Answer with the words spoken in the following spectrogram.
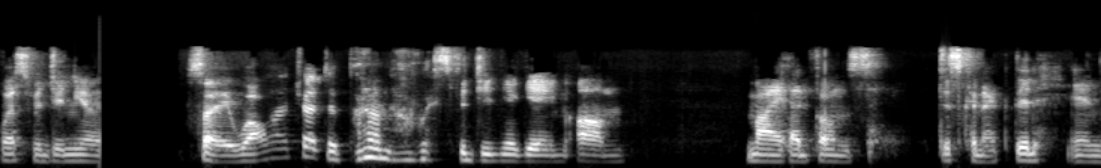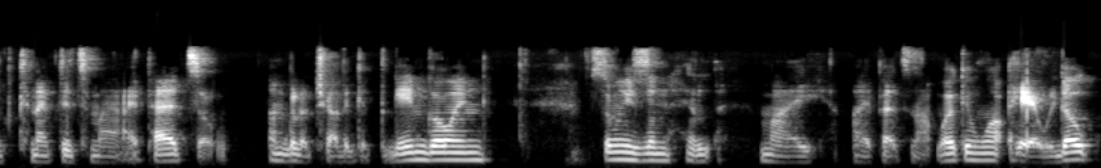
West Virginia Sorry, while I tried to put on the West Virginia game, um, my headphones disconnected and connected to my iPad, so I'm gonna try to get the game going. For some reason, my iPad's not working well. Here we go.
